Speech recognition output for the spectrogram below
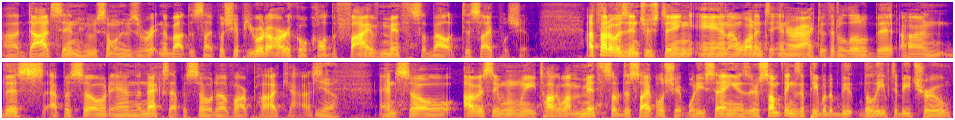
uh, Dodson, who's someone who's written about discipleship, he wrote an article called The Five Myths About Discipleship. I thought it was interesting and I wanted to interact with it a little bit on this episode and the next episode of our podcast. Yeah. And so, obviously, when we talk about myths of discipleship, what he's saying is there's some things that people to be, believe to be true.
